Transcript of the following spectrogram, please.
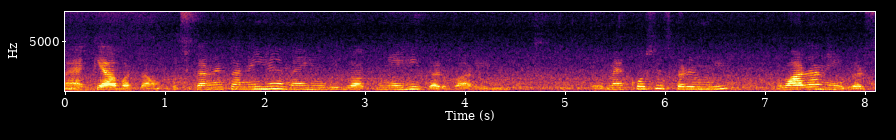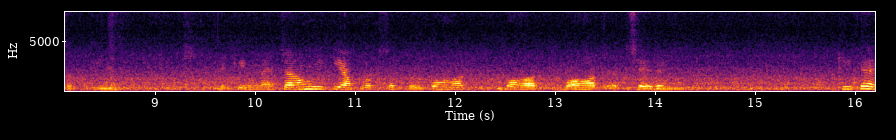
मैं क्या बताऊँ? कुछ करने का नहीं है, मैं हिंदी ब्लॉग नहीं कर पा रही हूँ। तो मैं कोशिश करूँगी, वादा नहीं कर सकती हूँ। लेकिन मैं चाहूँगी कि आप लोग सब कोई बहुत बहुत बहुत अच्छे रहें। ठीक है?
